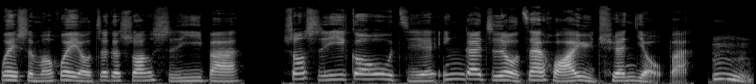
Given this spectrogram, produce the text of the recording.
为什么会有这个双十一吧。双十一购物节应该只有在华语圈有吧？嗯，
